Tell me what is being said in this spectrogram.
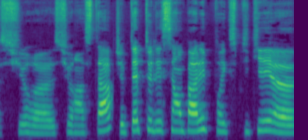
sur euh, sur Insta. Je vais peut-être te laisser en parler pour expliquer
